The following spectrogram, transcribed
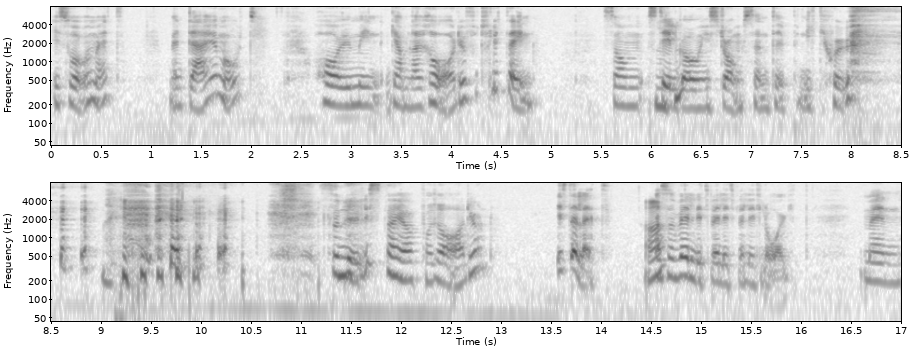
i sovrummet. Men däremot har ju min gamla radio fått flytta in. Som still Mhm. going strong sen typ 97. Så nu lyssnar jag på radion istället. Ja. Alltså väldigt, väldigt, väldigt lågt. Men...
